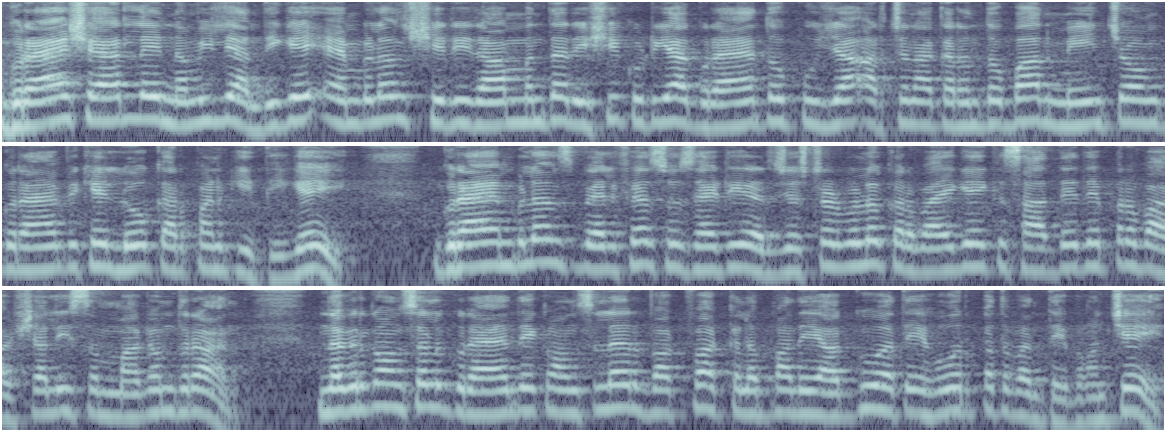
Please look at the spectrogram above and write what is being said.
ਗੁਰਾਇਆ ਸ਼ਹਿਰ ਲਈ ਨਵੀਂ ਲਿਆਂਦੀ ਗਈ ਐਂਬੂਲੈਂਸ ਸ਼੍ਰੀ ਰਾਮ ਮੰਦਰ ਰਿਸ਼ੀ ਕੁਟੀਆ ਗੁਰਾਇਆ ਤੋਂ ਪੂਜਾ ਅਰਚਨਾ ਕਰਨ ਤੋਂ ਬਾਅਦ ਮੇਨ ਚੌਂਕ ਗੁਰਾਇਆ ਵਿਖੇ ਲੋਕ ਅਰਪਣ ਕੀਤੀ ਗਈ। Guraya ambulance welfare society registered ਵੱਲੋਂ ਕਰਵਾਏ ਗਏ ਇੱਕ ਸਾਦੇ ਤੇ ਪ੍ਰਭਾਵਸ਼ਾਲੀ ਸਮਾਗਮ ਦੌਰਾਨ ਨਗਰ ਕੌਂਸਲ ਗੁਰਾਇਆ ਦੇ ਕੌਂਸਲਰ, ਵੱਖ-ਵੱਖ ਕਲੱਬਾਂ ਦੇ ਆਗੂ ਅਤੇ ਹੋਰ ਪਤਵੰਤੇ ਪਹੁੰਚੇ।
